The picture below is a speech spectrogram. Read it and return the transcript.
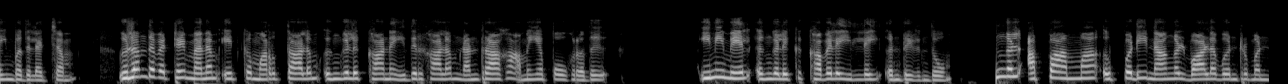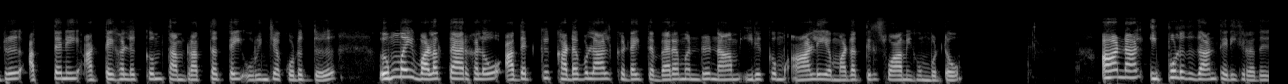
ஐம்பது லட்சம். இழந்தவற்றை மனம் ஏற்க மறுத்தாலும் எங்களுக்கான எதிர்காலம் நன்றாக அமையப் போகிறது இனிமேல் எங்களுக்கு கவலை இல்லை என்றிருந்தோம். எங்கள் அப்பா அம்மா எப்படி நாங்கள் வாழ வேண்டுமென்று அத்தனை அட்டைகளுக்கும் தம் ரத்தத்தை உறிஞ்ச கொடுத்து எம்மை வளர்த்தார்களோ அதற்கு கடவுளால் கிடைத்த வரமென்று நாம் இருக்கும் ஆலய மடத்தில் சுவாமி கும்பிட்டோம். ஆனால் இப்பொழுதுதான் தெரிகிறது.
